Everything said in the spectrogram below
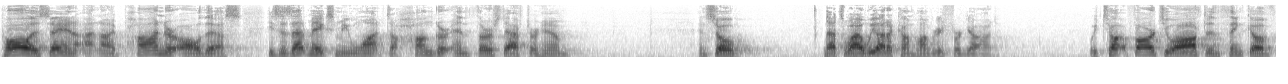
Paul is saying, and I ponder all this, he says, that makes me want to hunger and thirst after Him. And so that's why we ought to come hungry for God. We far too often think of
